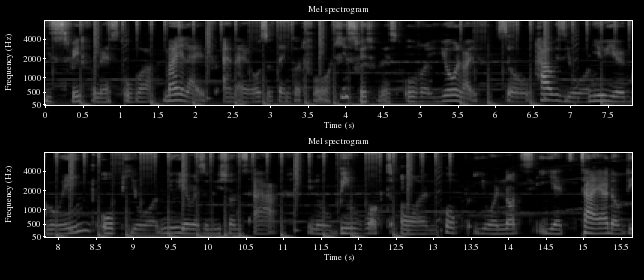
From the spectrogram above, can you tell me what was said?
His faithfulness over my life, and I also thank God for His faithfulness over your life. So, how is your new year going? Hope your new year resolutions are, you know, being worked on. Hope hope you are not yet tired of the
